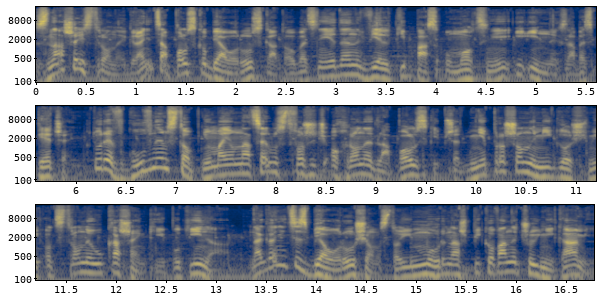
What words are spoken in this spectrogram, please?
Z naszej strony granica polsko-białoruska to obecnie jeden wielki pas umocnień i innych zabezpieczeń, które w głównym stopniu mają na celu stworzyć ochronę dla Polski przed nieproszonymi gośćmi od strony Łukaszenki i Putina. Na granicy z Białorusią stoi mur naszpikowany czujnikami,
